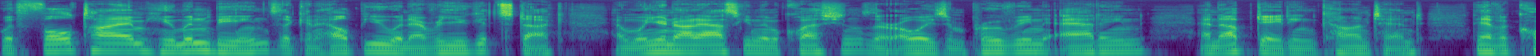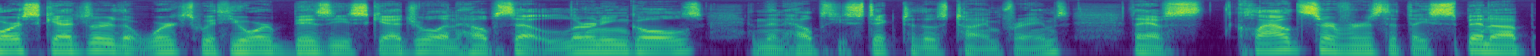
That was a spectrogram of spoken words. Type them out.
with full-time human beings that can help you whenever you get stuck. And when you're not asking them questions, they're always improving, adding, and updating content. They have a course scheduler that works with your busy schedule and helps set learning goals and then helps you stick to those time frames. They have cloud servers that they spin up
